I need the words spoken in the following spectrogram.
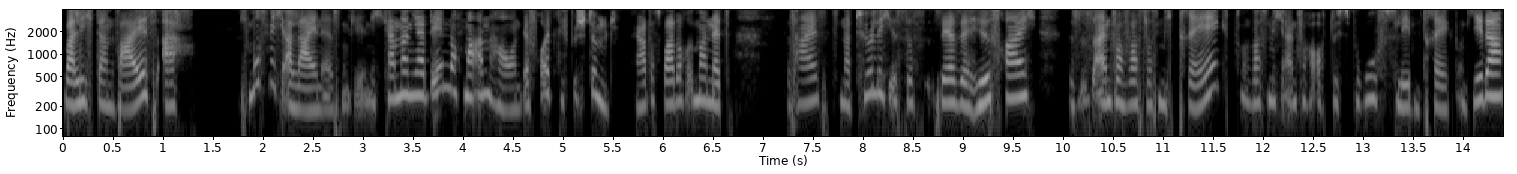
weil ich dann weiß, ach, ich muss nicht alleine essen gehen. Ich kann dann ja den nochmal anhauen. Der freut sich bestimmt. Ja, das war doch immer nett. Das heißt, natürlich ist das sehr, sehr hilfreich. Es ist einfach was, was mich trägt und was mich einfach auch durchs Berufsleben trägt. Und jeder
